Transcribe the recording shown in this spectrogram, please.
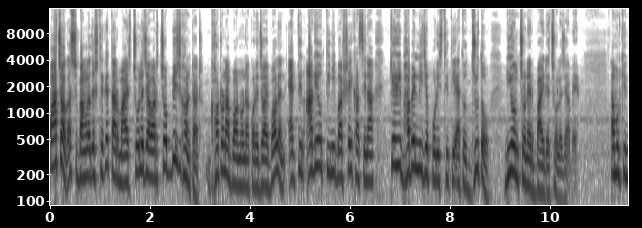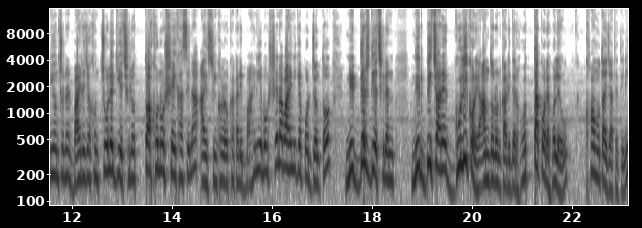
পাঁচ আগস্ট বাংলাদেশ থেকে তার মায়ের চলে যাওয়ার চব্বিশ ঘণ্টার ঘটনা বর্ণনা করে জয় বলেন, একদিন আগেও তিনি বা শেখ হাসিনা কেউই ভাবেননি যে পরিস্থিতি এত দ্রুত নিয়ন্ত্রণের বাইরে চলে যাবে। এমনকি নিয়ন্ত্রণের বাইরে যখন চলে গিয়েছিল, তখনও শেখ হাসিনা আইন শৃঙ্খলা রক্ষাকারী বাহিনী এবং সেনাবাহিনীকে পর্যন্ত নির্দেশ দিয়েছিলেন নির্বিচারে গুলি করে আন্দোলনকারীদের হত্যা করে হলেও ক্ষমতায় যাতে তিনি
